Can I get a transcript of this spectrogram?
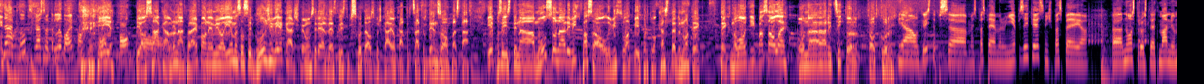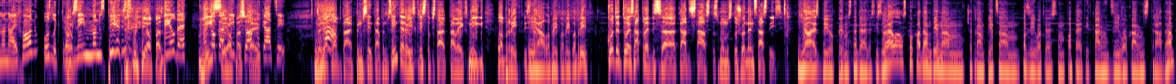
labrīt. Nē, klubs krāsot ar lielu iPhone. Ja, jau sākām runāt par iPhone, jo iemesls ir gluži vienkāršs. Pie mums ir ieradies Kristaps Skutels, kurš kā jau katru ceturtdienu zoopastā iepazīstina mūsu un arī visu pasauli, visu Latviju par to, kas tad notiek tehnoloģiju pasaulē un uh, arī citur kaut kur. Jā, un Kristaps, uh, mēs paspējām ar viņu iepazīties. Viņš paspēja uh, nostrostēt mani un manu iPhone, uzlikt rokzīmi manas pieres, jau pas... bildē, kādu jau paspēja. aplikāciju. Nu, ļoti labi. Tā ir pirms, tā pirms intervijas Kristaps tā, tā veiksmīgi. Labrīt, Kristaps. Jā, labrīt, labrīt, labrīt. Ko tad tu esi atvedis, kādas stāstus mums tu šodien stāstīsi? Jā, es biju pirms nedēļas Izrēlā uz kaut kādām dienām, četrām, piecām padzīvoties un papētīt, kā viņi dzīvo, kā viņi strādā.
